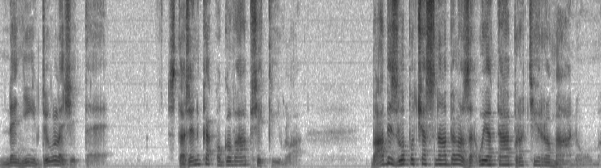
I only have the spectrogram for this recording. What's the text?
není důležité. Stařenka Ogová přikývla. Báby zlopočasná byla zaujatá proti románům.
